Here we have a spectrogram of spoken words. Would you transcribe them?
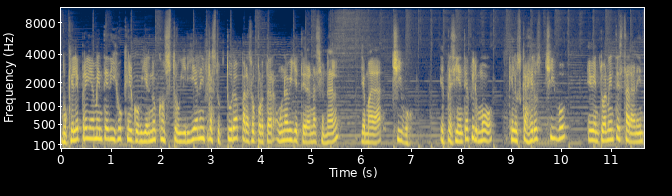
Bukele previamente dijo que el gobierno construiría la infraestructura para soportar una billetera nacional llamada Chivo. El presidente afirmó que los cajeros Chivo eventualmente estarán en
